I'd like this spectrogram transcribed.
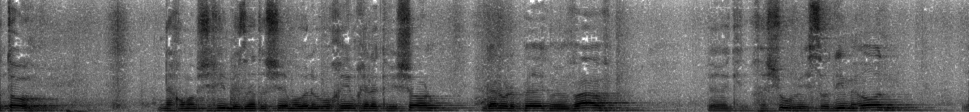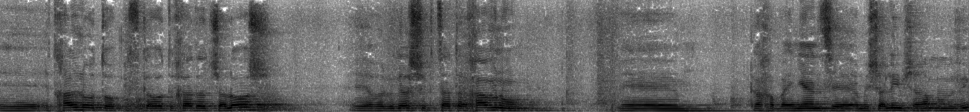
טוב, אנחנו ממשיכים בעזרת השם, מורה נבוכים, חלק ראשון, הגענו לפרק מ"ו, פרק חשוב ויסודי מאוד, אה, התחלנו אותו פסקאות 1 עד 3, אה, אבל בגלל שקצת הרחבנו, אה, ככה בעניין שהמשלים שהרמב"ם מביא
